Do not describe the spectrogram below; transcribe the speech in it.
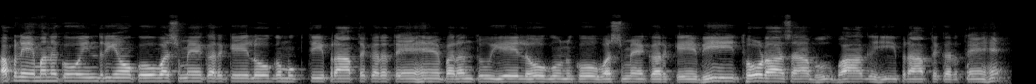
अपने मन को इंद्रियों को वश में करके लोग मुक्ति प्राप्त करते हैं, परंतु ये लोग उनको वश में करके भी थोड़ा सा भूभाग ही प्राप्त करते हैं।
